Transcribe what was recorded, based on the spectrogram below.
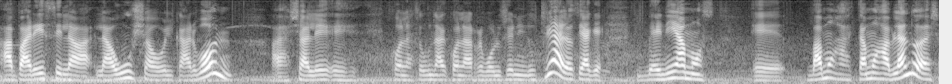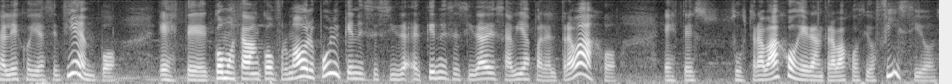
aparece la, la hulla o el carbón, allá eh, con la segunda, con la revolución industrial, o sea que veníamos, eh, vamos estamos hablando de allá lejos y hace tiempo. Este, cómo estaban conformados los pueblos y qué, necesidad, qué necesidades había para el trabajo. Este, sus trabajos eran trabajos de oficios.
